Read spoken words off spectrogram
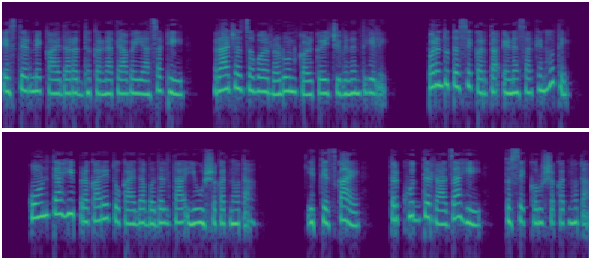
एस्तेरने कायदा रद्द करण्यात यावे यासाठी राजाजवळ रडून कळकळीची विनंती केली. परंतु तसे करता येण्यासारखे नव्हते. कोणत्याही प्रकारे तो कायदा बदलता येऊ शकत नव्हता. इतकेच काय तर खुद्द राजाही तसे करू शकत नव्हता.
